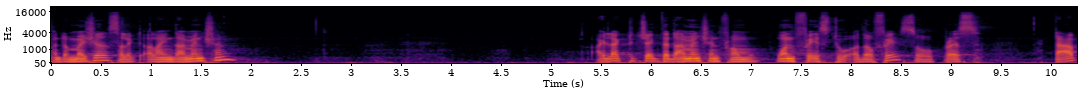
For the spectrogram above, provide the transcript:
Under measure, select align dimension I like to check the dimension from one face to other face. So press tab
